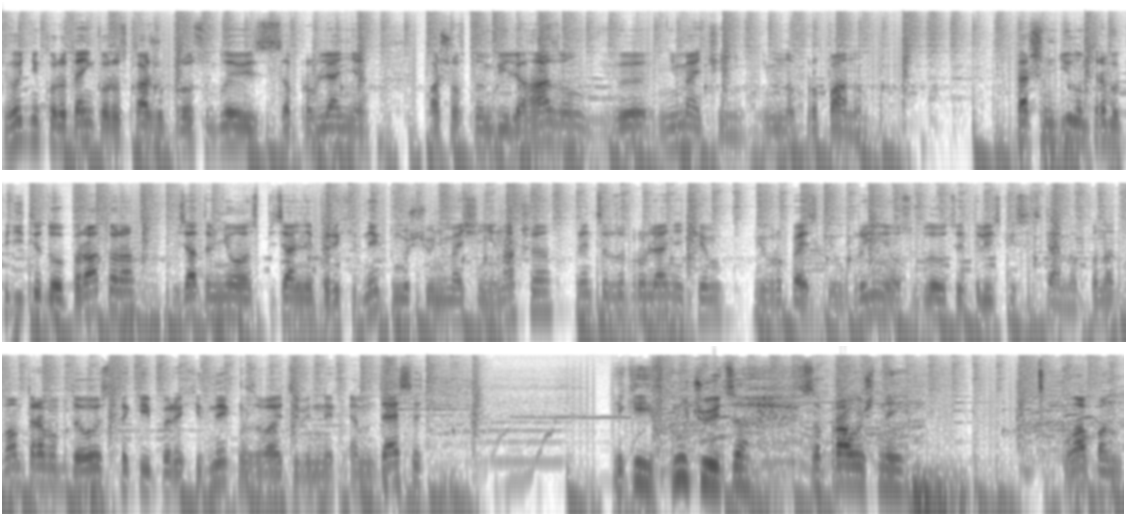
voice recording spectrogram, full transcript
Сьогодні коротенько розкажу про особливість заправляння вашого автомобіля газом в Німеччині, іменно пропаном. Першим ділом треба підійти до оператора, взяти в нього спеціальний перехідник, тому що в Німеччині інакше принцип заправляння, ніж в європейській. В Україні, особливо це італійські системи. Вам треба буде ось такий перехідник, називається він них М10, який вкручується в заправочний клапан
